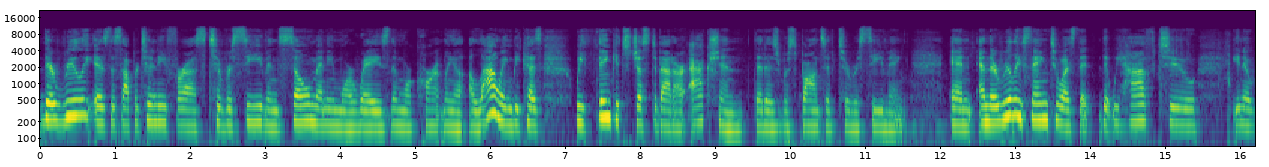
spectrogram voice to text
there really is this opportunity for us to receive in so many more ways than we're currently uh, allowing because we think it's just about our action that is responsive to receiving. And and they're really saying to us that that we have to you know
